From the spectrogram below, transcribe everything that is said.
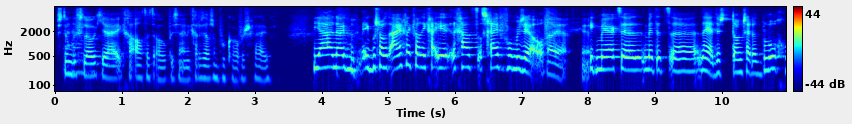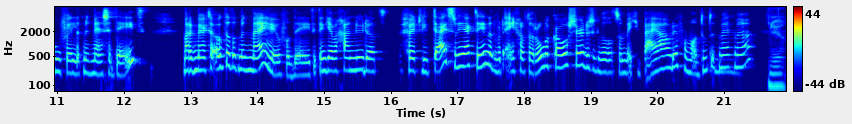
Dus toen besloot je, ik ga altijd open zijn. Ik ga er zelfs een boek over schrijven. Ja, nou, ik, ik besloot eigenlijk van, ik ga, ik ga het schrijven voor mezelf. Oh ja, Ik merkte met het, uh, nou ja, dus dankzij dat blog hoeveel het met mensen deed. Maar ik merkte ook dat het met mij heel veel deed. Ik denk, ja, we gaan nu dat fertiliteitstraject in. Dat wordt één grote rollercoaster. Dus ik wil dat een beetje bijhouden. Van wat doet het met me? Ja.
